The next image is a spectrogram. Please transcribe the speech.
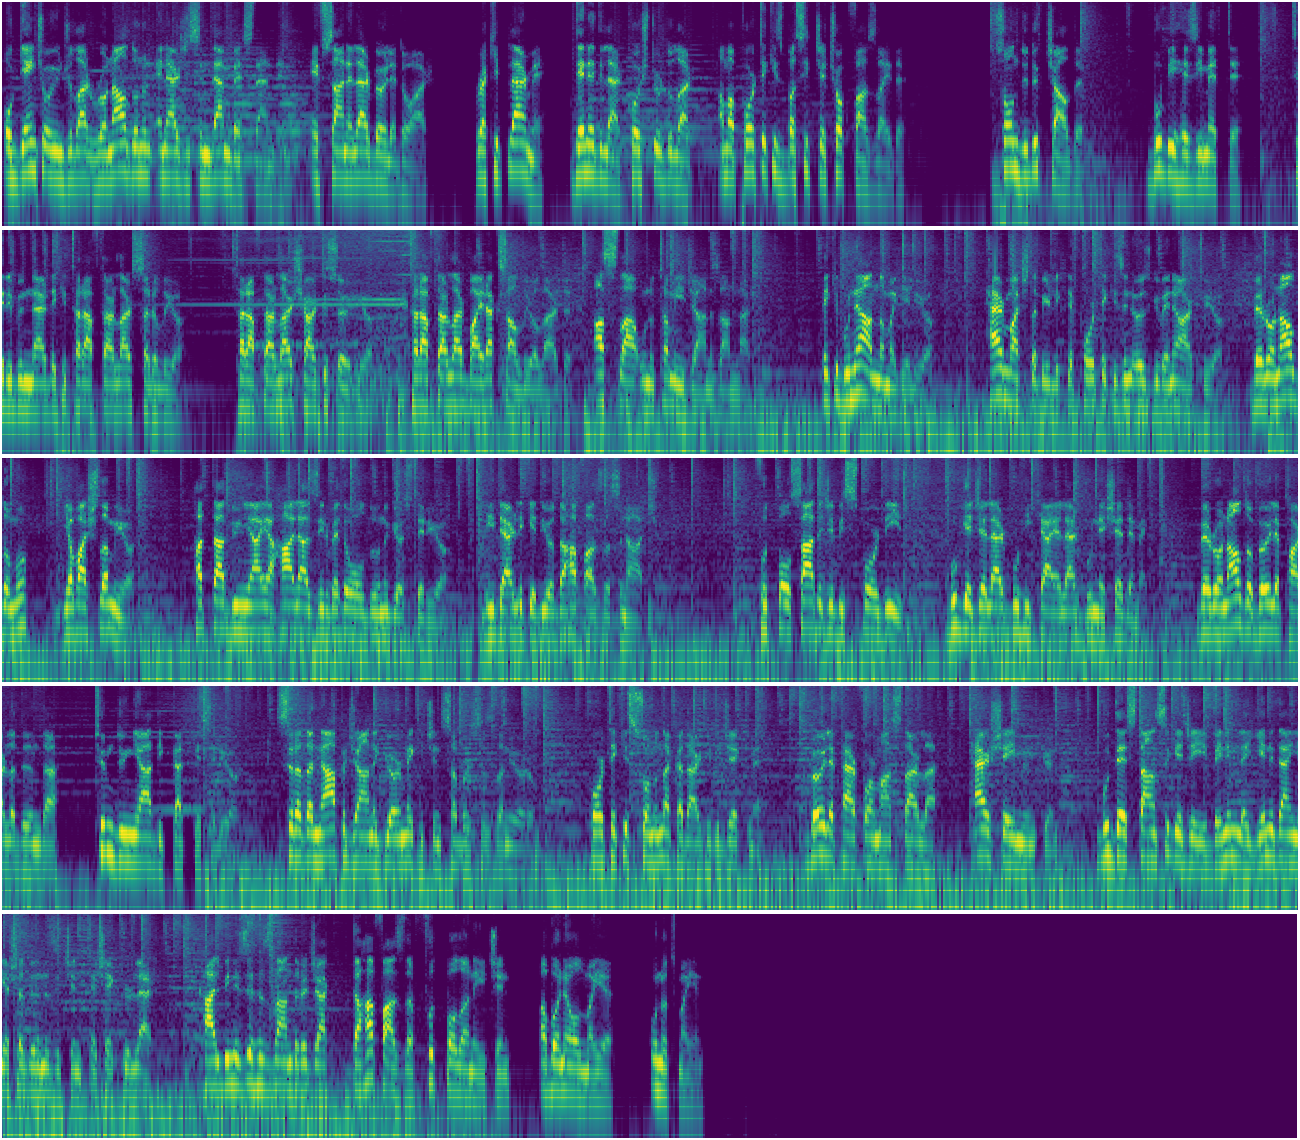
O genç oyuncular Ronaldo'nun enerjisinden beslendi. Efsaneler böyle doğar. Rakipler mi? Denediler, koşturdular ama Portekiz basitçe çok fazlaydı. Son düdük çaldı. Bu bir hezimetti. Tribünlerdeki taraftarlar sarılıyor. Taraftarlar şarkı söylüyor. Taraftarlar bayrak sallıyorlardı. Asla unutamayacağınız anlar. Peki bu ne anlama geliyor? Her maçla birlikte Portekiz'in özgüveni artıyor. Ve Ronaldo mu? Yavaşlamıyor. Hatta dünyaya hala zirvede olduğunu gösteriyor. Liderlik ediyor daha fazlasını aç. Futbol sadece bir spor değil. Bu geceler, bu hikayeler, bu neşe demek. Ve Ronaldo böyle parladığında tüm dünya dikkat kesiliyor. Sırada ne yapacağını görmek için sabırsızlanıyorum. Portekiz sonuna kadar gidecek mi? Böyle performanslarla her şey mümkün. Bu destansı geceyi benimle yeniden yaşadığınız için teşekkürler. Kalbinizi hızlandıracak daha fazla futbol anı için abone olmayı unutmayın.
